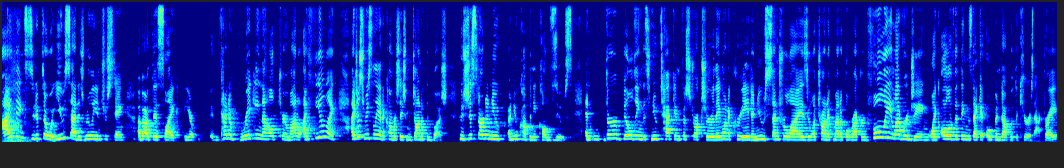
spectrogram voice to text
I think Sudipto, what you said is really interesting about this, like, you know, kind of breaking the healthcare model. I feel like I just recently had a conversation with Jonathan Bush, who's just started a new a new company called Zus, and they're building this new tech infrastructure. They want to create a new centralized electronic medical record, fully leveraging like all of the things that get opened up with the Cures Act, right?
